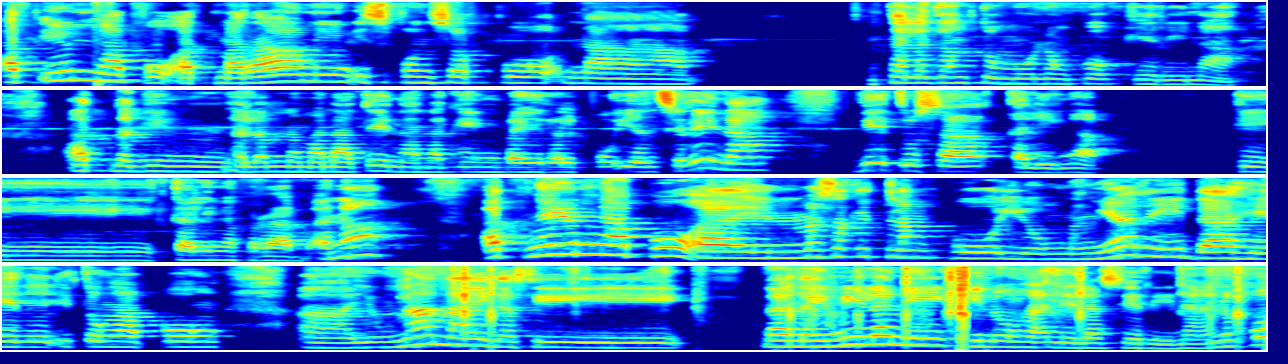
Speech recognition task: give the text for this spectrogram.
At yun nga po, at maraming sponsor po na talagang tumulong po kay Rina. At naging, alam naman natin na naging viral po yan si Rina dito sa Kalingap. Kay Kalingap Rab. Ano? At ngayon nga po ay masakit lang po yung nangyari dahil ito nga pong ah, yung nanay na si Nanay Melanie, kinuha nila si Rina. Ano po?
